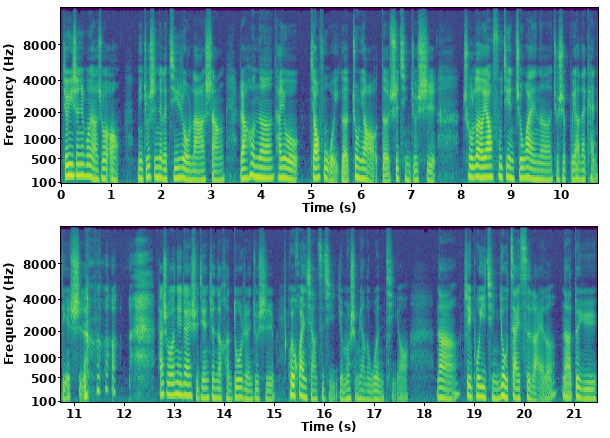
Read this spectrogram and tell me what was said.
就医生就跟我讲说，哦，你就是那个肌肉拉伤。然后呢，他又交付我一个重要的事情，就是除了要复健之外呢，就是不要再看电视。他说那段时间真的很多人就是会幻想自己有没有什么样的问题哦。那这波疫情又再次来了，那对于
